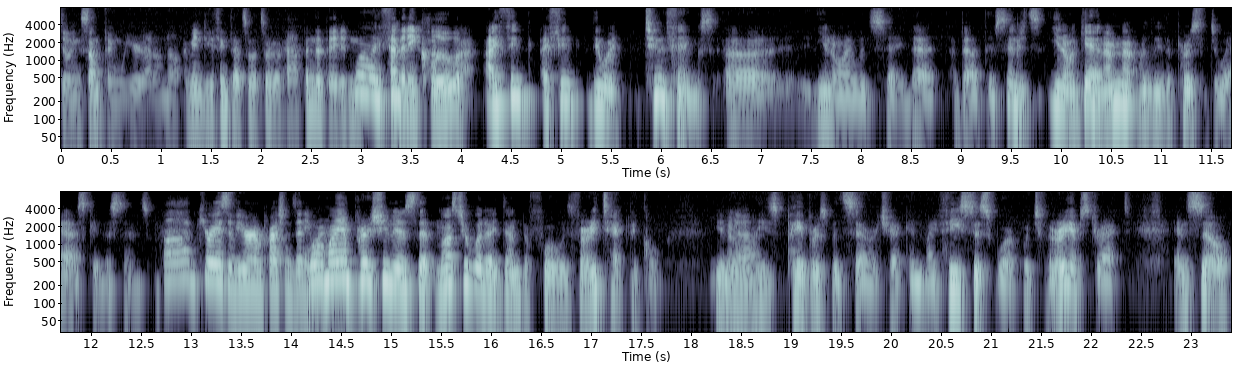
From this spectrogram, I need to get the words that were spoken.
doing something weird. I don't know." I mean, do you think that's what sort of happened that they didn't well, think, have any clue? I, think I think there were two things. Uh, you know, I would say that about this. And it's, you know, again, I'm not really the person to ask in a sense. Uh, I'm curious of your impressions anyway. Well, my impression is that most of what I'd done before was very technical. you know, Yeah. these papers with Sarachik and my thesis work, which is very abstract. And so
